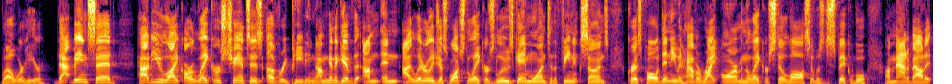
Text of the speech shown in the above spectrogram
Well, we're here. That being said, how do you like our Lakers' chances of repeating? I'm gonna give the I'm and I literally just watched the Lakers lose game one to the Phoenix Suns. Chris Paul didn't even have a right arm, and the Lakers still lost. It was despicable. I'm mad about it.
